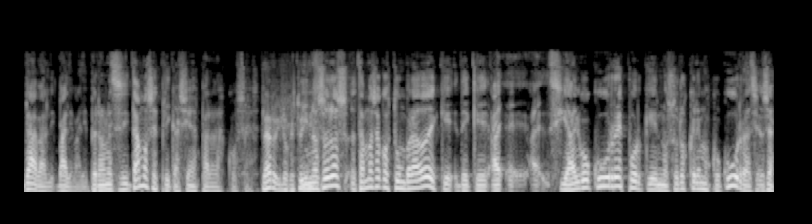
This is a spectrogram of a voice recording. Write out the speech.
Vale, vale, vale. Pero necesitamos explicaciones para las cosas. Claro, y lo que estoy y nosotros estamos acostumbrados de que, de que ah, eh, ah, si algo ocurre es porque nosotros queremos que ocurra. Si- O sea,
